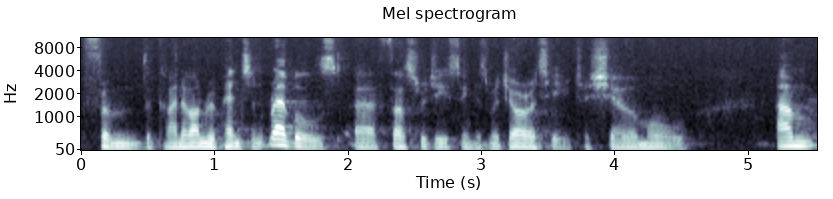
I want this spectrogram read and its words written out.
from the kind of unrepentant rebels, uh, thus reducing his majority to show them all. Um,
